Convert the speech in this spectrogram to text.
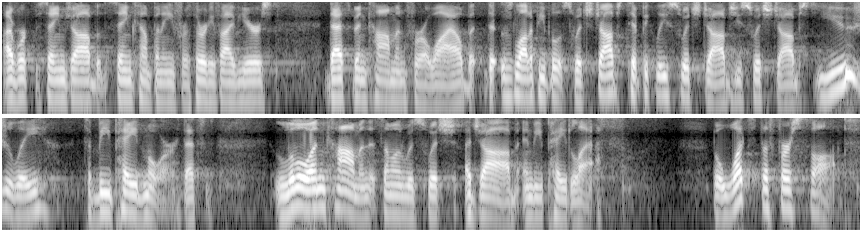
I've worked the same job with the same company for 35 years. That's been common for a while, but there's a lot of people that switch jobs. Typically, switch jobs, you switch jobs usually to be paid more. That's a little uncommon that someone would switch a job and be paid less. But what's the first thought?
